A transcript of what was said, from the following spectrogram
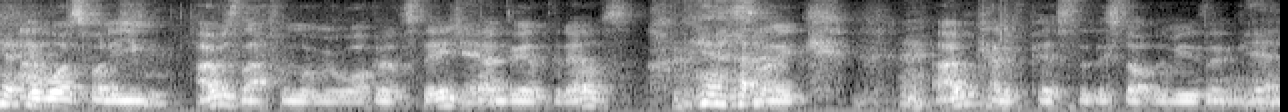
Yeah. It was funny. You, I was laughing when we were walking on stage. You Yeah. can't do anything else. Yeah. It's Yeah. like I'm kind of pissed that they stopped the music. Yeah.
